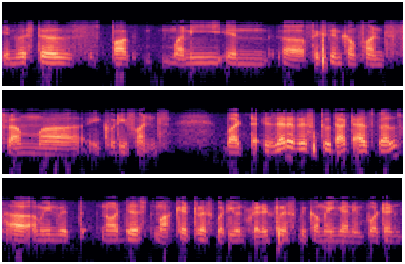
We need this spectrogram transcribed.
investors park money in uh, fixed income funds from uh, equity funds. But is there a risk to that as well? Uh, I mean, with not just market risk, but even credit risk becoming an important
